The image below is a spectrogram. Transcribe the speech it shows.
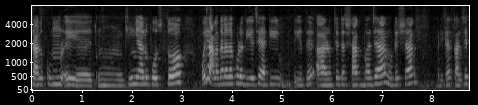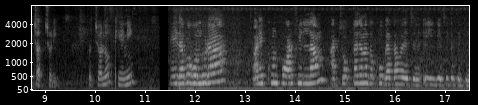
চাল কুমড়ো, এই ঝিঙে আলু পোস্ত। ওই আলাদা আলাদা করে দিয়েছে একই ইয়েতে। আর হচ্ছে এটা শাক ভাজা, নোটের শাক, আর এটা কালকের চচ্চড়ি। তো চলো খেয়ে নিই এই দেখো বন্ধুরা অনেকক্ষণ পর ফিরলাম, আর চোখটা যেন তো খুব ব্যথা হয়েছে এই বেশিতে থেকে।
